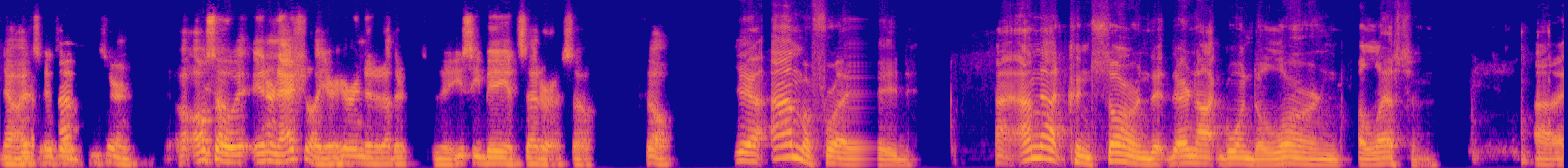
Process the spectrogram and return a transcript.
No, it's, it's a concern. Also, internationally, you're hearing it at other, the ECB, et cetera. So, Phil. Yeah, I'm afraid. I, I'm not concerned that they're not going to learn a lesson. Uh,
